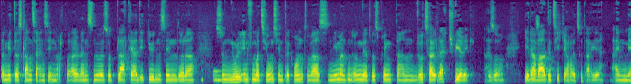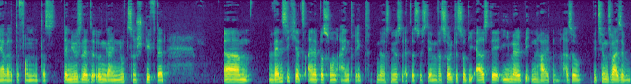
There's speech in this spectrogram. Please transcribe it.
damit das Ganze einen Sinn macht, weil wenn es nur so platte Attitüden sind oder okay. so null Informationshintergrund, was niemandem irgendetwas bringt, dann wird's halt recht schwierig. Also jeder erwartet sich ja heutzutage einen Mehrwert davon und dass der Newsletter irgendeinen Nutzen stiftet. Ähm, wenn sich jetzt eine Person einträgt in das Newsletter-System, was sollte so die erste E-Mail beinhalten? Also beziehungsweise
